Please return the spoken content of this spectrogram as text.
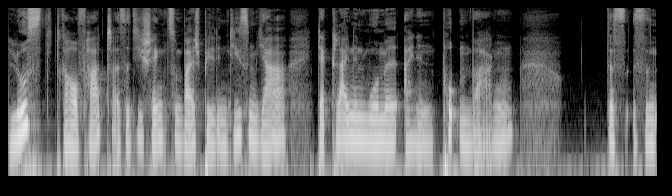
Lust drauf hat. Also die schenkt zum Beispiel in diesem Jahr der kleinen Murmel einen Puppenwagen. Das ist ein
